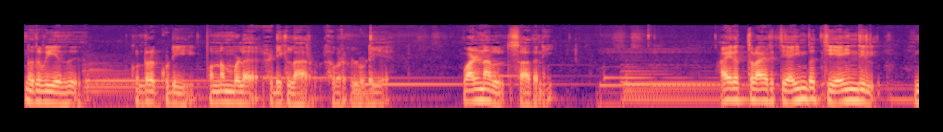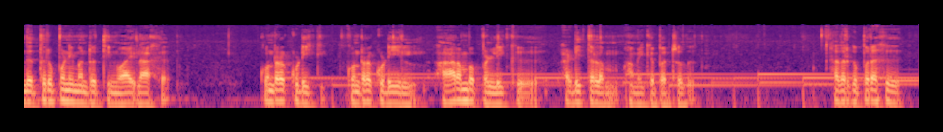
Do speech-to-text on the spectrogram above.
நிறுவியது குன்றக்குடி பொன்னம்பல அடிகளார் அவர்களுடைய வாழ்நாள் சாதனை. ஆயிரத்தி தொள்ளாயிரத்தி ஐம்பத்தி ஐந்தில் இந்த திருப்பணி மன்றத்தின் வாயிலாக குன்றக்குடி குன்றக்குடியில் ஆரம்ப பள்ளிக்கு அடித்தளம் அமைக்கப்பெற்றது. அதற்கு பிறகு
